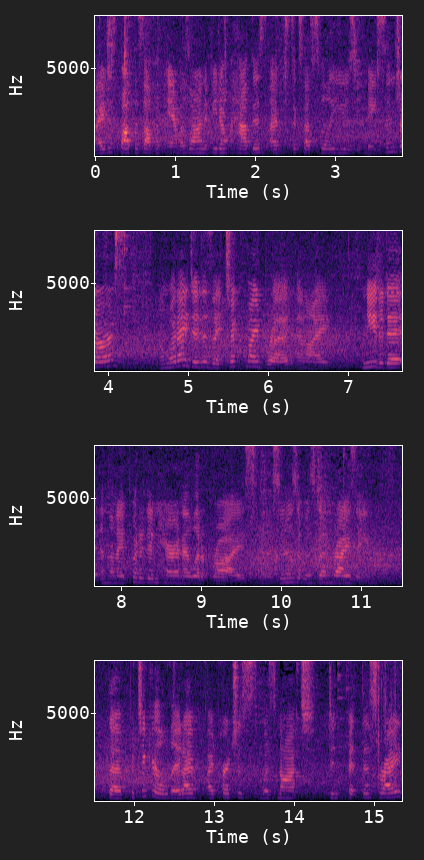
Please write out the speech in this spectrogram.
I just bought this off of Amazon. If you don't have this, I've successfully used mason jars And what I did is I took my bread and I kneaded it and then I put it in here and I let it rise. And as soon as it was done rising, the particular lid I, I purchased was not, didn't fit this right.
